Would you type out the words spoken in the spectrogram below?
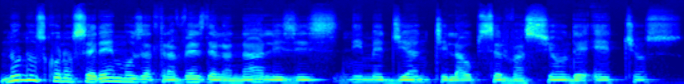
Não nos conheceremos através da análise, nem mediante a observação de hechos,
